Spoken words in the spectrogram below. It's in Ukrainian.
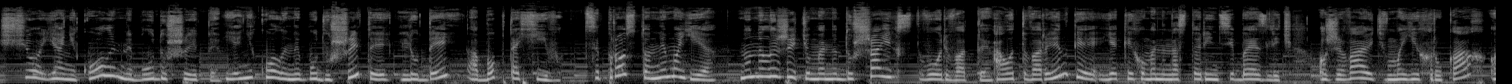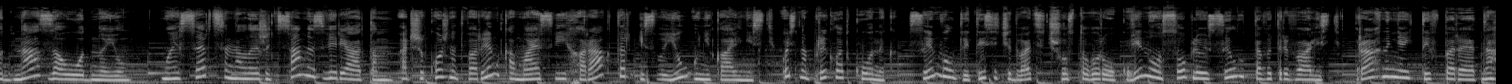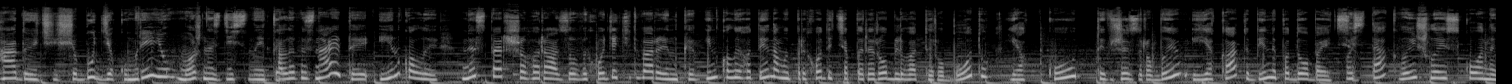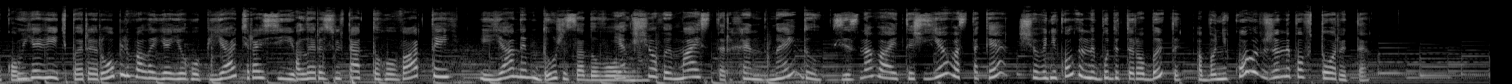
Що я ніколи не буду шити? Я ніколи не буду шити людей або птахів. Це просто не моє. Ну не лежить у мене душа їх створювати. А от тваринки, яких у мене на сторінці безліч, оживають в моїх руках одна за одною. Моє серце належить саме звірятам, адже кожна тваринка має свій характер і свою унікальність. Ось, наприклад, коник символ 2026 року. Він уособлює силу та витривалість, прагнення йти вперед, нагадуючи, що будь-яку мрію можна здійснити. Але ви знаєте, інколи не з першого разу виходять тваринки. Інколи годинами приходиться перероблювати роботу, яку ти вже зробив і яка тобі не подобається. Ось так вийшло із коником. Уявіть, перероблювала я його 5 разів, але результат того вартий, і я ним дуже задоволена. Якщо ви майстер хендмейду, зізнавайте, є у вас таке, що ви ніколи не будете робити або ніколи вже не повторите.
